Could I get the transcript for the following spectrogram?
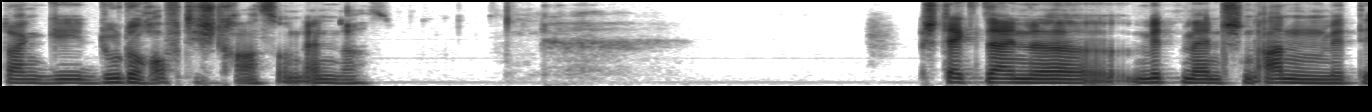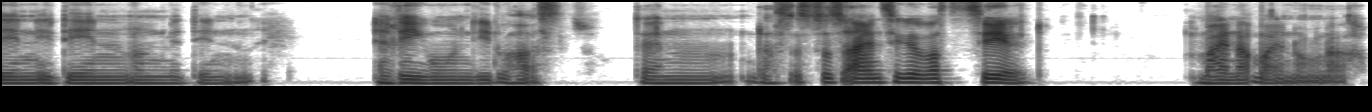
dann geh du doch auf die Straße und änder's. Steck deine Mitmenschen an mit den Ideen und mit den Erregungen, die du hast, denn das ist das Einzige, was zählt, meiner Meinung nach.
